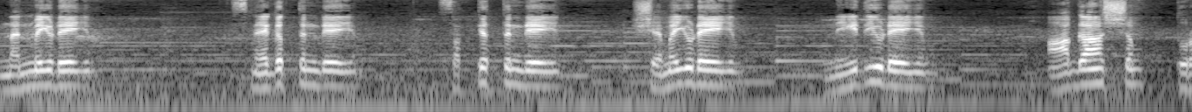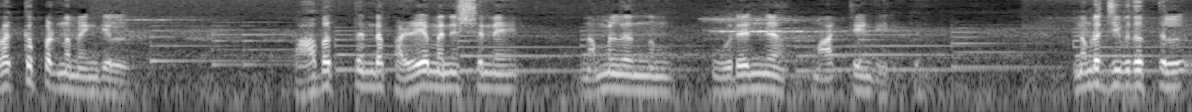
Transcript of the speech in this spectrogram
നന്മയുടെയും സ്നേഹത്തിന്റെയും സത്യത്തിന്റെയും ക്ഷമയുടെയും നീതിയുടെയും ആകാശം തുറക്കപ്പെടണമെങ്കിൽ പാപത്തിന്റെ പഴയ മനുഷ്യനെ നമ്മിൽ നിന്നും ഉരഞ്ഞ് മാറ്റേണ്ടിയിരിക്കുന്നു. നമ്മുടെ ജീവിതത്തിൽ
